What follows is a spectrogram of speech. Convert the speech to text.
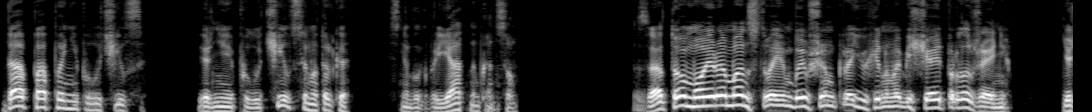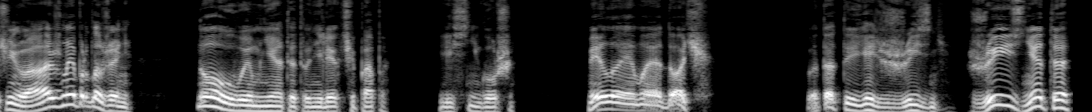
Да, папа, не получился. Вернее, получился, но только с неблагоприятным концом. Зато мой роман с твоим бывшим Краюхиным обещает продолжение. И очень важное продолжение. Но, увы, мне от этого не легче, папа, если не горше. Милая моя дочь, вот это и есть жизнь. Жизнь — это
